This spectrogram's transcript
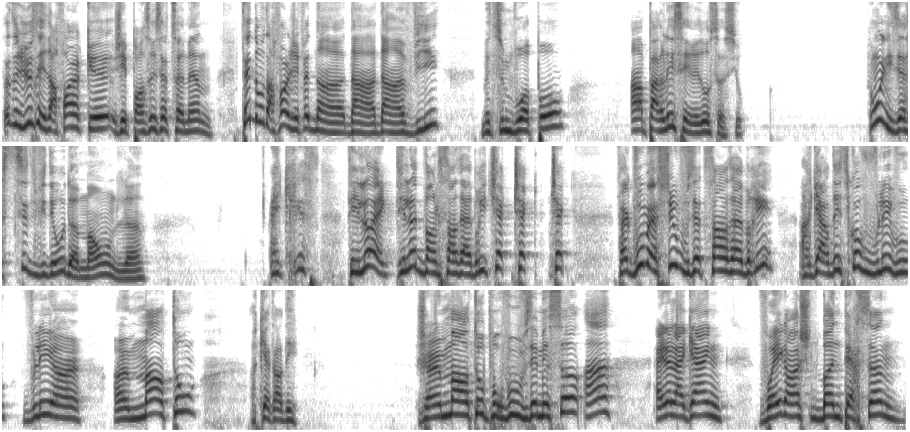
Ça, c'est juste les affaires que j'ai passées cette semaine. Peut-être d'autres affaires que j'ai faites dans, dans, dans la vie, mais tu me vois pas en parler les réseaux sociaux. Puis moi, les estis de vidéos de monde, là. Hey Chris, t'es là, t'es là devant le sans-abri. Check, check, check. Fait que vous, monsieur, vous êtes sans-abri? Regardez, c'est quoi vous voulez, vous? Vous voulez un, un manteau? Ok, attendez. J'ai un manteau pour vous. Vous aimez ça, hein? Hey là, la gang, vous voyez comment je suis une bonne personne?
